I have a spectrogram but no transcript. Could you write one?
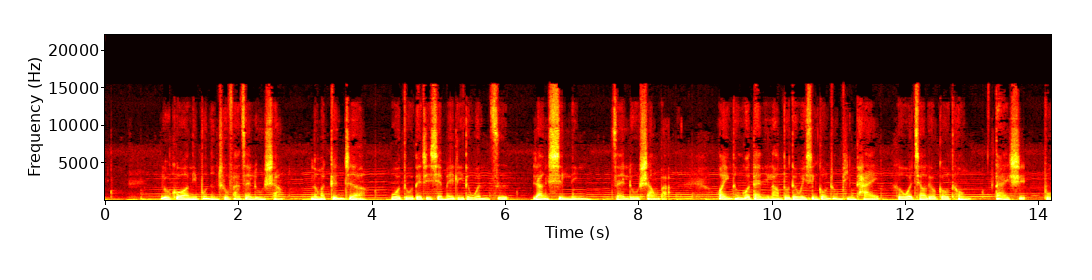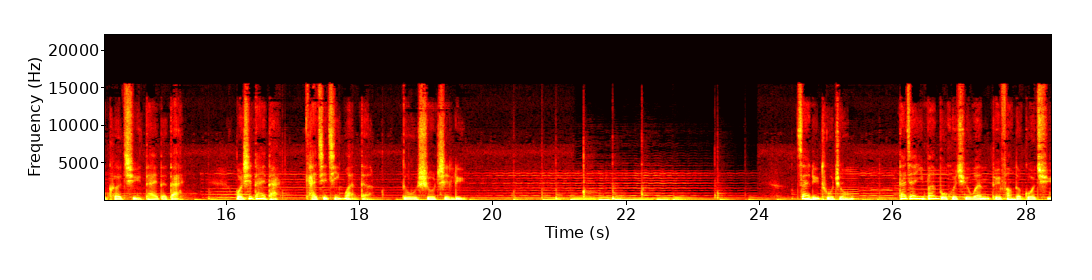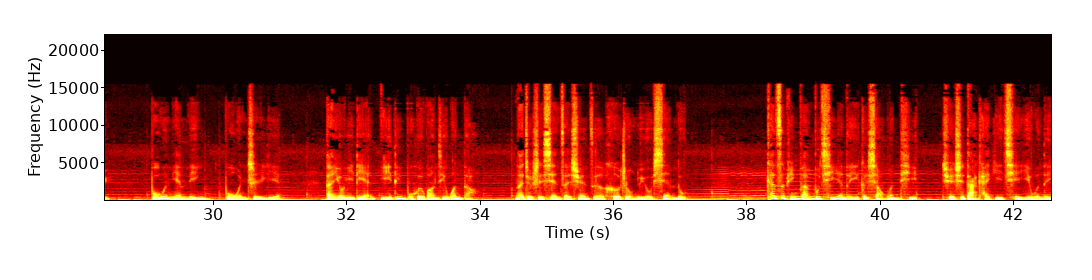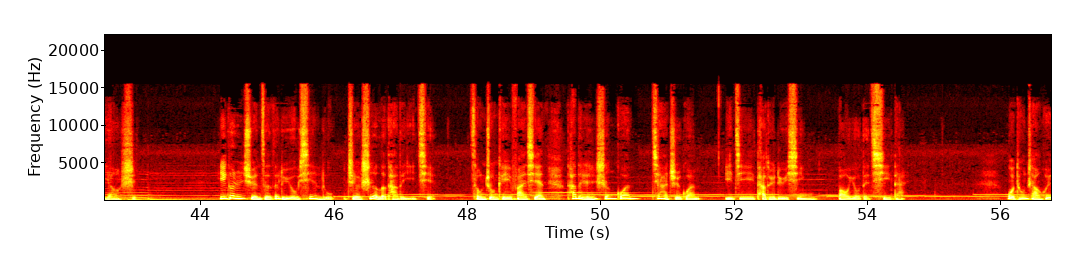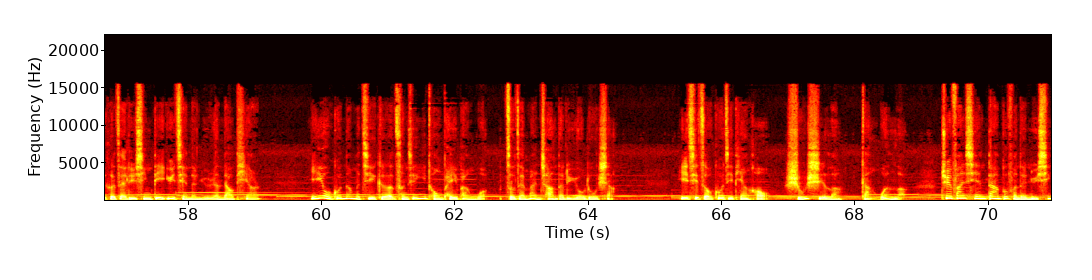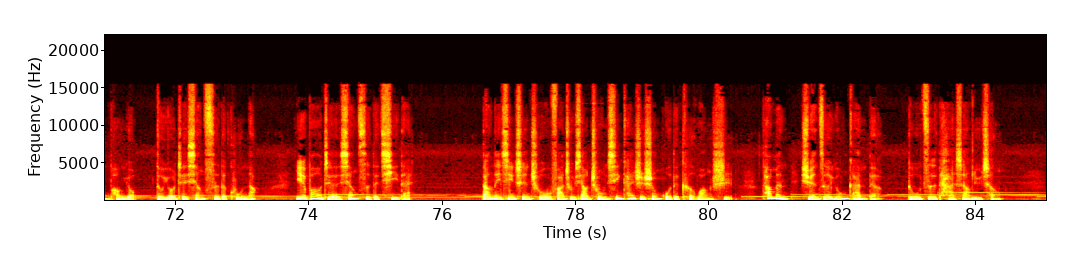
如果你不能出发在路上，那么跟着我读的这些美丽的文字，让心灵在路上吧。欢迎通过带你朗读的微信公众平台和我交流沟通。代是不可取代的代，我是戴戴，开启今晚的读书之旅。在旅途中，大家一般不会去问对方的过去，不问年龄，不问职业，但有一点一定不会忘记问到，那就是现在选择何种旅游线路。看似平凡不起眼的一个小问题，却是打开一切疑问的钥匙。一个人选择的旅游线路，折射了他的一切，从中可以发现他的人生观、价值观，以及他对旅行。抱有的期待。我通常会和在旅行地遇见的女人聊天儿，也有过那么几个曾经一同陪伴我走在漫长的旅游路上，一起走过几天后熟识了、敢问了，却发现大部分的女性朋友都有着相似的苦恼，也抱着相似的期待。当内心深处发出想重新开始生活的渴望时，她们选择勇敢的。独自踏上旅程，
